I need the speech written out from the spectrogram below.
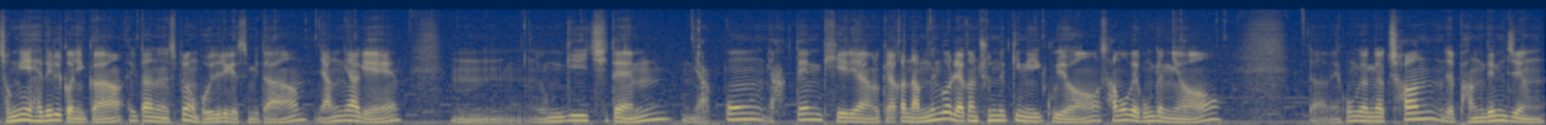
정리해 드릴 거니까 일단은 스펙을 보여드리겠습니다. 양약에 음, 용기 치댐 약공 약댐 피해량 이렇게 약간 남는 거를 약간 준 느낌이 있고요. 3호배 공격력 다음에 공격력 1000 이제 방댐증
